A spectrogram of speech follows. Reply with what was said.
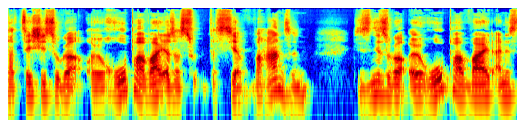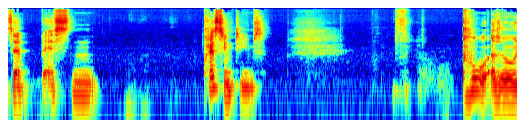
tatsächlich sogar europaweit, also das, das ist ja Wahnsinn, die sind ja sogar europaweit eines der besten Pressing-Teams. Puh, also,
